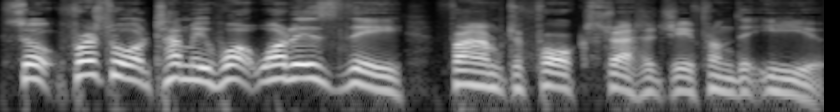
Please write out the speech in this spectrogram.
So, first of all, tell me what, what is the farm to fork strategy from the EU?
